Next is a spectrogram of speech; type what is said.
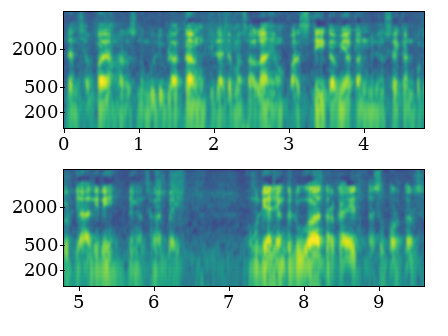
dan siapa yang harus nunggu di belakang tidak ada masalah. Yang pasti kami akan menyelesaikan pekerjaan ini dengan sangat baik. Kemudian yang kedua terkait uh, supporters,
